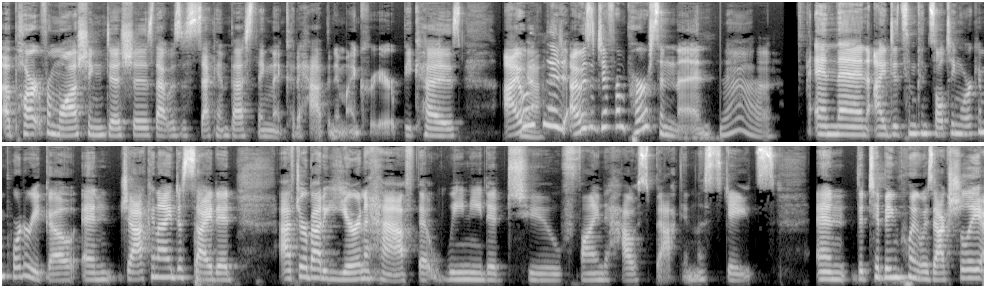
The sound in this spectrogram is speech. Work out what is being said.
apart from washing dishes, that was the second best thing that could have happened in my career because I was yeah. a, I was a different person then. Yeah. And then I did some consulting work in Puerto Rico and Jack and I decided after about a year and a half that we needed to find a house back in the States. And the tipping point was actually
